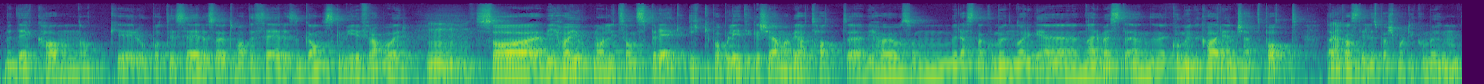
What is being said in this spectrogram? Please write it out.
Men det kan nok robotiseres og automatiseres ganske mye framover. Mm. Så vi har gjort noe litt sånn spreke, ikke på politikersida, men vi har tatt eh, Vi har jo som resten av Kommune-Norge nærmest en kommunekar i en chatbot der du kan stille spørsmål til kommunen.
